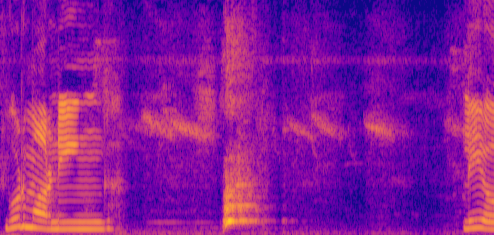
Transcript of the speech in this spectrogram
गुड मॉर्निंग लिओ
